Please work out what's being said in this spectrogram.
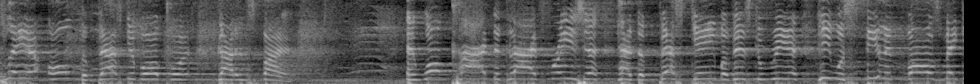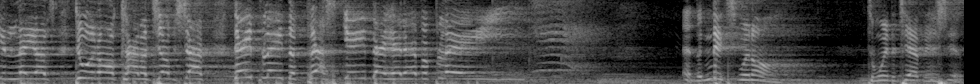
player on the basketball court got inspired. And Walt Clyde, the Glide Frazier, had the best game of his career. He was stealing balls, making layups, doing all kind of jump shots. They played the best game they had ever played. And the Knicks went on to win the championship.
